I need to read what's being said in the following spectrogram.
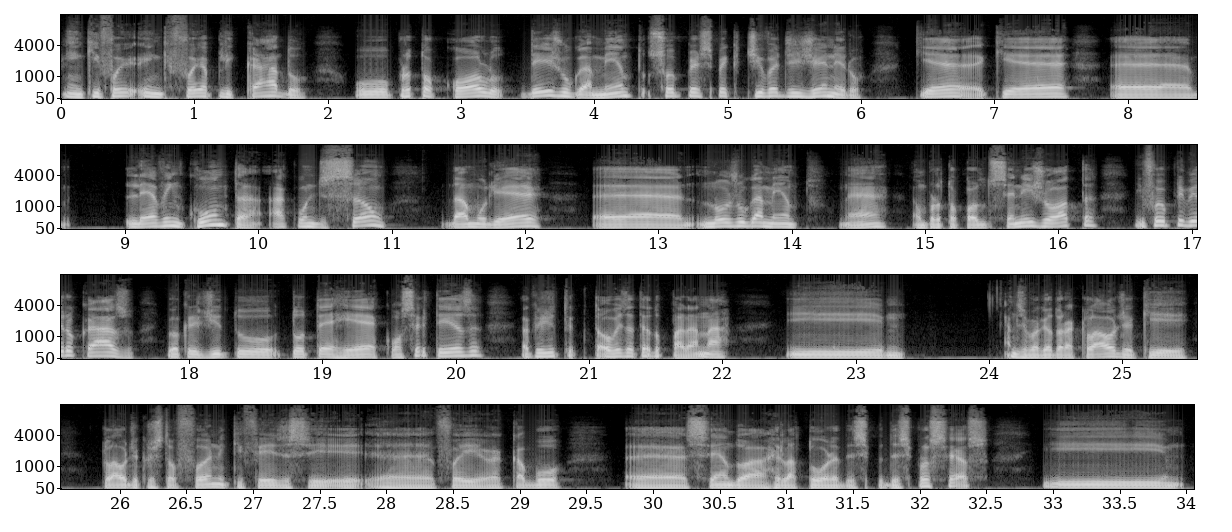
em que, foi, em que foi aplicado o protocolo de julgamento sob perspectiva de gênero, que é, que é, é leva em conta a condição da mulher é, no julgamento, né? Um protocolo do CNJ e foi o primeiro caso, eu acredito, do TRE, com certeza, acredito que talvez até do Paraná. E a desembargadora Cláudia, que Cláudia Cristofani, que fez esse, é, foi, acabou é, sendo a relatora desse, desse processo, e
